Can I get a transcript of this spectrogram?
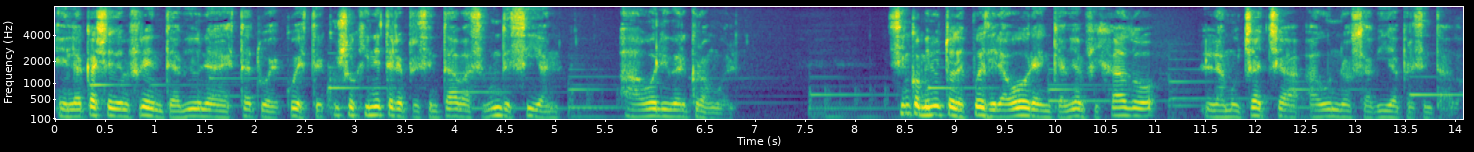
En la calle de enfrente había una estatua ecuestre cuyo jinete representaba, según decían, a Oliver Cromwell. Cinco minutos después de la hora en que habían fijado, la muchacha aún no se había presentado.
